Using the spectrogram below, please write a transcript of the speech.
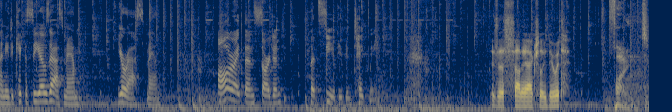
I need to kick the CO's ass, ma'am. Your ass, ma'am. All right then, Sergeant. Let's see if you can take me. Is this how they actually do it? Fight!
